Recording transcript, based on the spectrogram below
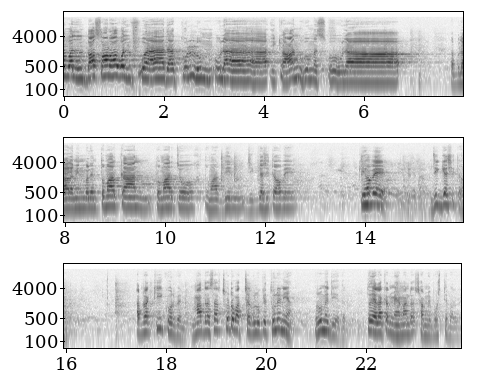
والبصر والفؤاد كل أولئك عنه مسؤولا আব্বুল আলমিন বলেন তোমার কান তোমার চোখ তোমার দিল জিজ্ঞাসিত হবে কি হবে জিজ্ঞাসিত হবে আপনারা কি করবেন? মাদ্রাসার ছোট বাচ্চাগুলোকে তুলে নিয়ে রুমে দিয়ে দেন। তো এলাকার মেহমানরা সামনে বসতে পারবে।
